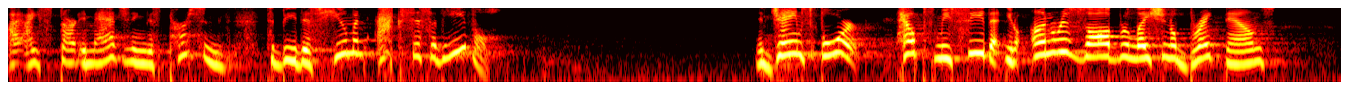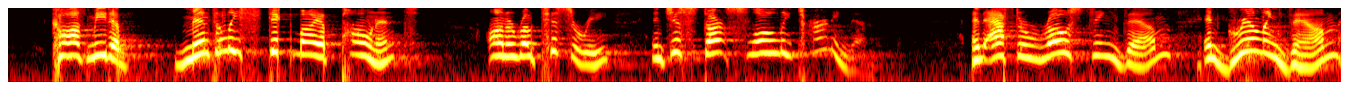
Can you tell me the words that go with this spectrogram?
I, I start imagining this person to be this human axis of evil. And James 4 helps me see that, you know, unresolved relational breakdowns cause me to mentally stick my opponent on a rotisserie and just start slowly turning them. And after roasting them and grilling them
